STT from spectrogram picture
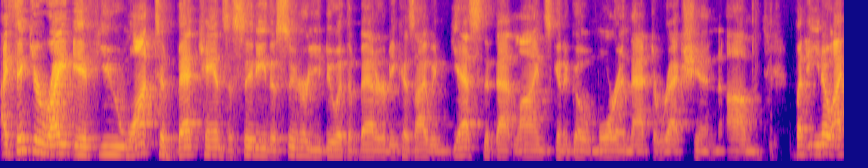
I think you're right. If you want to bet Kansas City, the sooner you do it, the better, because I would guess that that line's going to go more in that direction. Um, but you know, I,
